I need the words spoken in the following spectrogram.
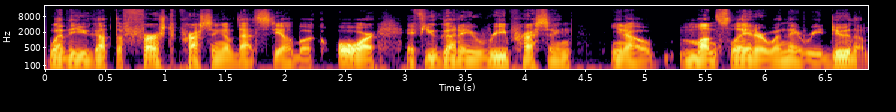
whether you got the first pressing of that steelbook or if you got a repressing, you know, months later when they redo them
